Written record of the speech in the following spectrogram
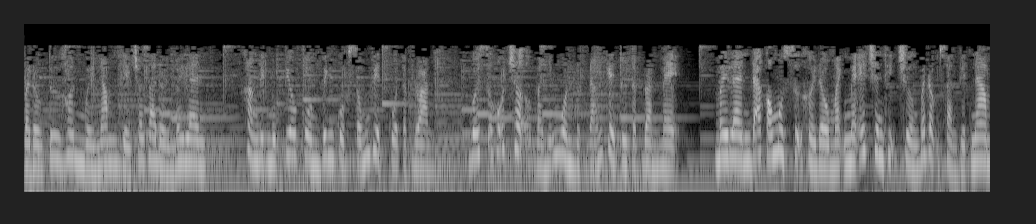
và đầu tư hơn 10 năm để cho ra đời Mayland, khẳng định mục tiêu phồn vinh cuộc sống Việt của tập đoàn. Với sự hỗ trợ và những nguồn lực đáng kể từ tập đoàn mẹ, Mayland đã có một sự khởi đầu mạnh mẽ trên thị trường bất động sản Việt Nam.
